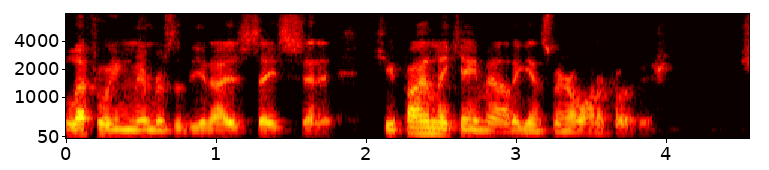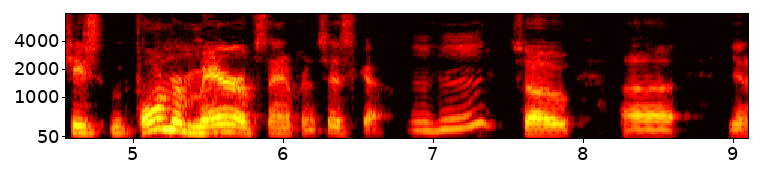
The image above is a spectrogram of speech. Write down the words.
left-wing members of the United States Senate, she finally came out against marijuana prohibition. She's former mayor of San Francisco. Mm-hmm. So, you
